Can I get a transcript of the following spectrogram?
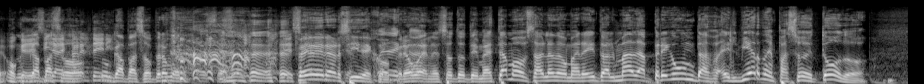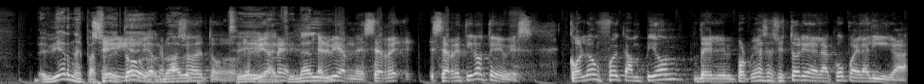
Eh, o que nunca decida pasó, dejar el tenis. nunca pasó, pero bueno. Federer sí dejó, pero bueno, es otro tema. Estamos hablando con Maradito Almada. Preguntas, el viernes pasó de todo. El viernes pasó Sí, de todo. el viernes ¿no? pasó de todo. Sí, el viernes, al final. el viernes se, re- se retiró Tevez. Colón fue campeón del- por primera vez en su historia de la Copa de la Liga.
